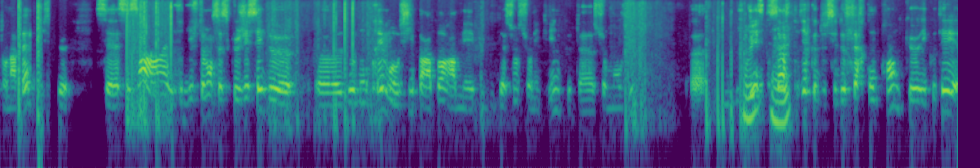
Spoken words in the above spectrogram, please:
ton, appel, puisque c'est ça. Hein, et justement, c'est ce que j'essaie de, euh, de, montrer moi aussi par rapport à mes publications sur LinkedIn, que tu as sûrement vu. Euh, oui, c'est ça, c'est-à-dire que c'est de faire comprendre que, écoutez,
